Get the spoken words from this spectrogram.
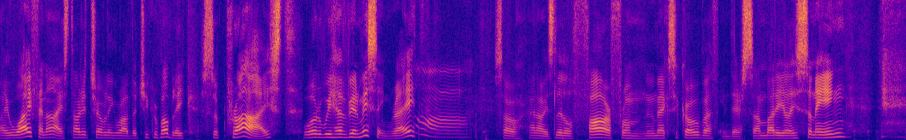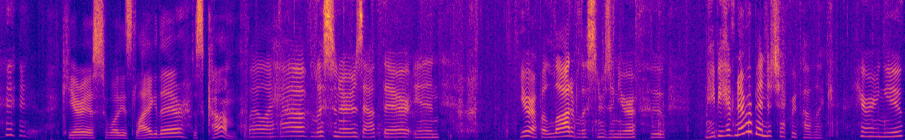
my wife and I started traveling around the Czech Republic, surprised what we have been missing, right? Aww. So I know it's a little far from New Mexico, but if there's somebody listening, curious what it's like there, just come. Well, I have listeners out there in Europe, a lot of listeners in Europe who maybe have never been to Czech Republic. Hearing you,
